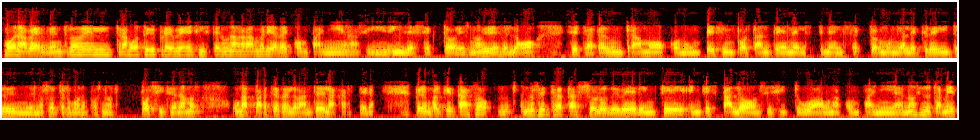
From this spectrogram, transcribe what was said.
Bueno, a ver, dentro del tramo triple B existen una gran variedad de compañías y, de sectores, ¿no? Y desde luego se trata de un tramo con un peso importante en el, en el sector mundial de crédito y donde nosotros, bueno, pues nos posicionamos una parte relevante de la cartera. Pero en cualquier caso, no se trata solo de ver en qué, en qué escalón se sitúa una compañía, ¿no? Sino también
